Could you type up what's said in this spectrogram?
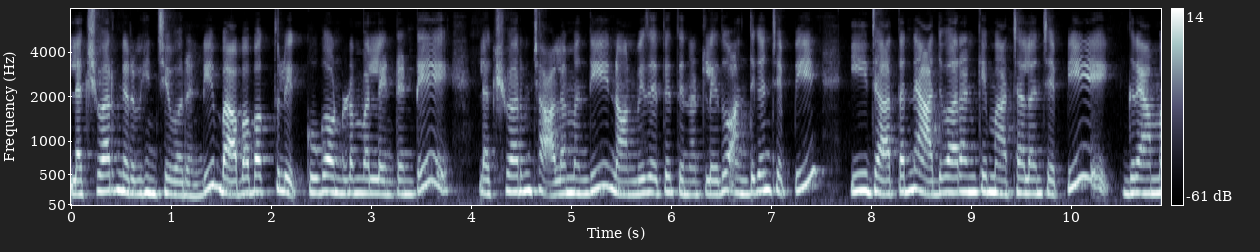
లక్షవారం నిర్వహించేవారండి. బాబా భక్తులు ఎక్కువగా ఉండడం వల్ల ఏంటంటే లక్షవారం చాలామంది నాన్ వెజ్ అయితే తినట్లేదు. అందుకని చెప్పి ఈ జాతరని ఆదివారానికి మార్చాలని చెప్పి గ్రామ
